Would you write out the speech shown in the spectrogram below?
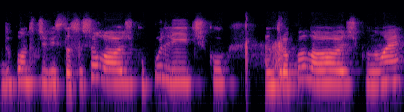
do ponto de vista sociológico, político, antropológico, não é?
